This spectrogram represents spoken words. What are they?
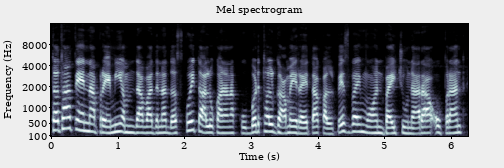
તથા તેના પ્રેમી અમદાવાદના દસકોઈ તાલુકાના કુબડથલ ગામે રહેતા કલ્પેશભાઈ મોહનભાઈ ચુનારા ઉપરાંત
